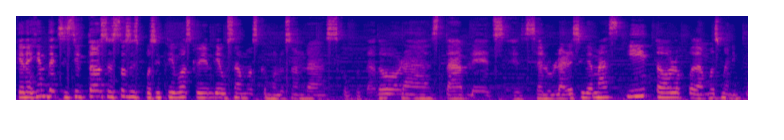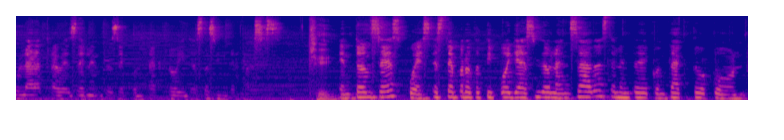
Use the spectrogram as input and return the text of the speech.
que dejen de existir todos estos dispositivos que hoy en día usamos como lo son las computadoras, tablets, eh, celulares y demás, y todo lo podamos manipular a través de lentes de contacto y de estas interfaces. Sí. Entonces, pues este prototipo ya ha sido lanzado, este lente de contacto con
